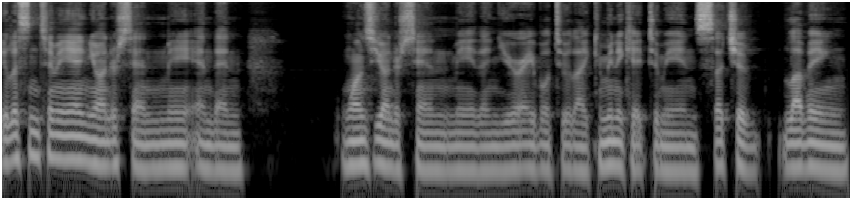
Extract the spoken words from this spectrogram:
you listen to me and you understand me and then once you understand me then you're able to like communicate to me in such a loving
